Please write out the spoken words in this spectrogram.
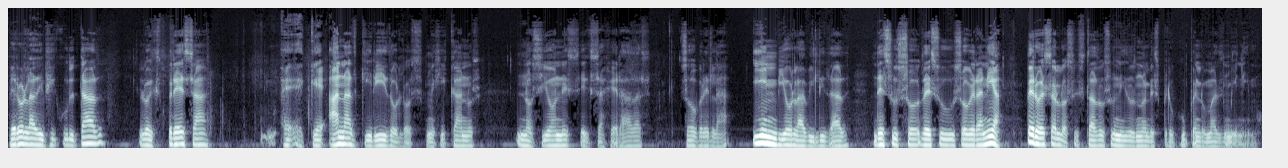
pero la dificultad lo expresa eh, que han adquirido los mexicanos nociones exageradas sobre la inviolabilidad de su, de su soberanía, pero eso a los Estados Unidos no les preocupa en lo más mínimo.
